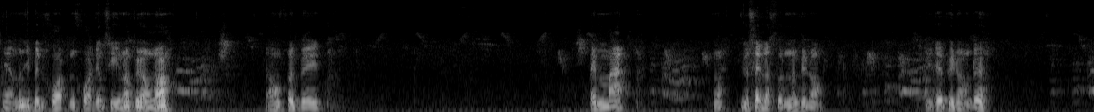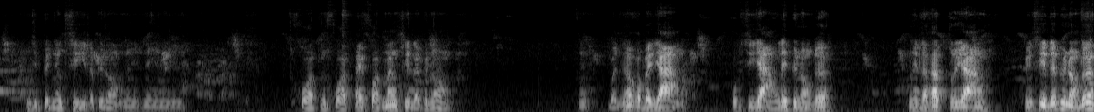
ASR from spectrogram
เนี่ยมันจะเป็นขอดเป็นขอดจังสี่เนาะพี่น้องเนาะเราไปไปไปมัดอยู่ใส่ละส่วนนั่นพี่น้องนี่เด้อพี่น้องเด้อมันจะเป็นจังสี่แหละพี่น้องนี่นี่นี่ขอดเป็นขอดไปขอดมั่งสี่แหละพี่น้องบัดนี้เราก็ไปย่าง ผมสีย่างเลยพี่น้องเด้อนี่แหละครับ ตัวอย่างเป็นสี่เด้อพี่น้องเด้อ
